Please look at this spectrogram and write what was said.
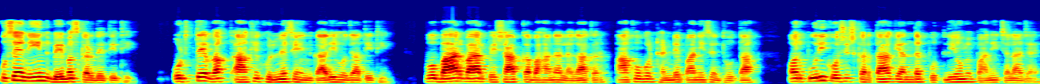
اسے نیند بے بس کر دیتی تھی۔ اٹھتے وقت آنکھیں کھلنے سے انکاری ہو جاتی تھی۔ وہ بار بار پیشاب کا بہانہ لگا کر آنکھوں کو ٹھنڈے پانی سے دھوتا اور پوری کوشش کرتا کہ اندر پتلیوں میں پانی چلا جائے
